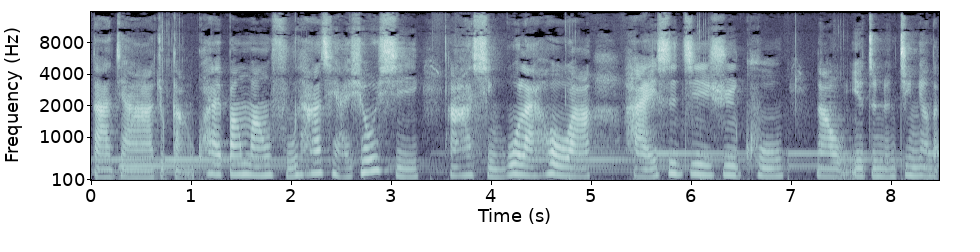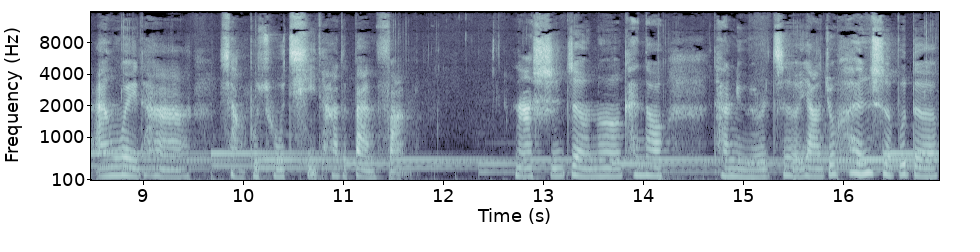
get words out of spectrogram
大家就赶快帮忙扶她起来休息。她醒过来后啊，还是继续哭。那我也只能尽量的安慰她，想不出其他的办法。那使者呢，看到。他女儿这样就很舍不得，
